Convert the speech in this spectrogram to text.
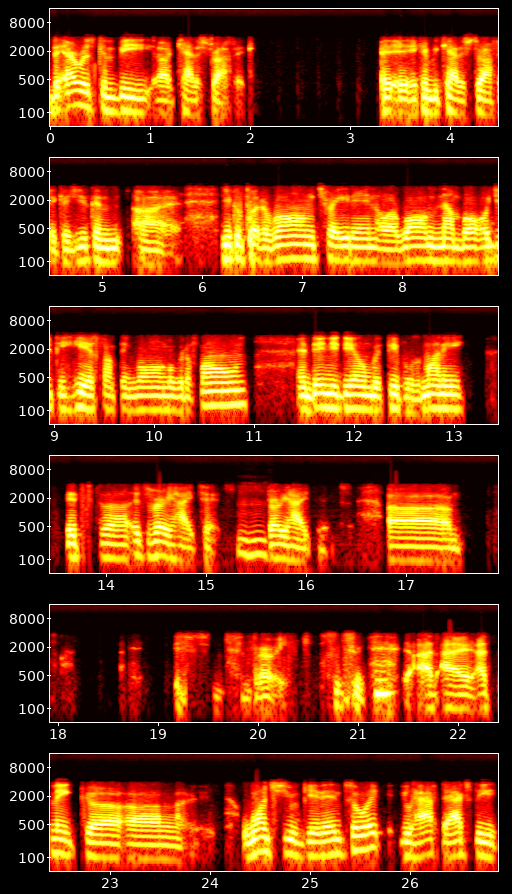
the errors can be uh, catastrophic it, it can be catastrophic because you can uh, you can put a wrong trade in or a wrong number, or you can hear something wrong over the phone, and then you're dealing with people's money. It's uh, it's very high tense, mm-hmm. very high tense. Um, it's, it's very. I, I, I think uh, uh, once you get into it, you have to actually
